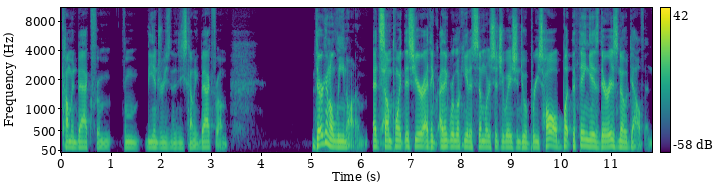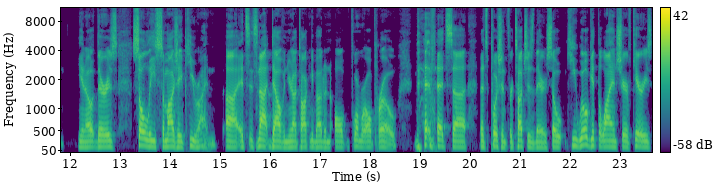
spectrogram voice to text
coming back from, from the injuries that he's coming back from, they're going to lean on him at yeah. some point this year. I think I think we're looking at a similar situation to a Breece Hall, but the thing is, there is no Dalvin. You know, there is solely Samaje Perine. Uh, it's it's not Dalvin. You're not talking about an all former All Pro that, that's uh, that's pushing for touches there. So he will get the lion's share of carries,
